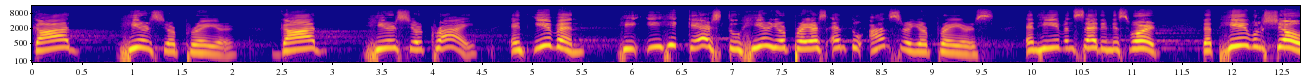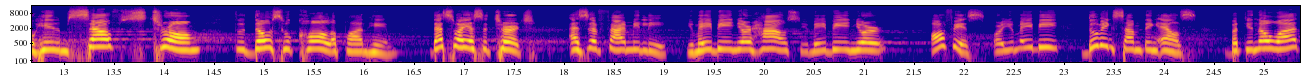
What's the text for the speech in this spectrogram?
God hears your prayer, God hears your cry. And even he, he cares to hear your prayers and to answer your prayers. And He even said in His Word that He will show Himself strong to those who call upon Him. That's why, as a church, as a family, you may be in your house, you may be in your office, or you may be doing something else. But you know what?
